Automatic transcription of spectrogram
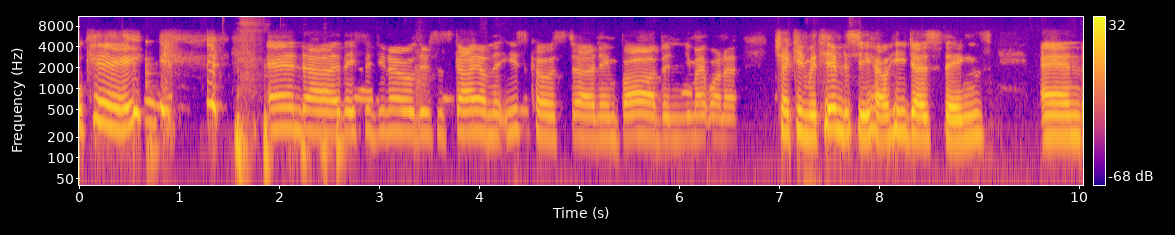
okay. and uh, they said, you know, there's this guy on the East Coast uh, named Bob, and you might want to check in with him to see how he does things. And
